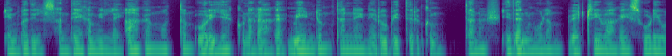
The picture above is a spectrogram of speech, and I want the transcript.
என்பதில் சந்தேகம் இல்லை ஆக மொத்தம் ஒரு இயக்குனராக மீண்டும் தன்னை நிரூபித்திருக்கும் தனுஷ் இதன் மூலம் வெற்றி வாகை சூடியுள்ளார்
